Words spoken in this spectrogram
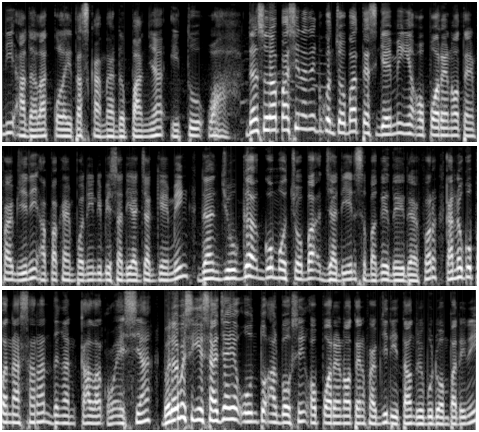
ini adalah kualitas kamera depannya itu wah. Dan sudah pasti nanti gue akan coba tes gaming yang Oppo Reno 10 5G ini apakah handphone ini bisa diajak gaming dan juga gue mau coba jadiin sebagai day diver karena gue penasaran dengan color OS-nya. Way, segini saja ya untuk unboxing Oppo Reno 10 5G di tahun 2024 ini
